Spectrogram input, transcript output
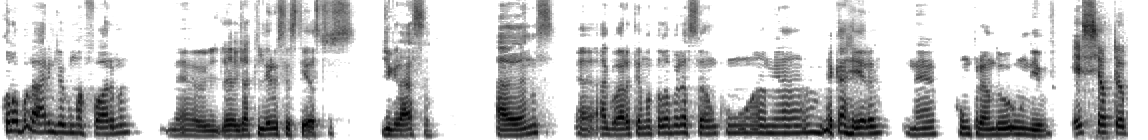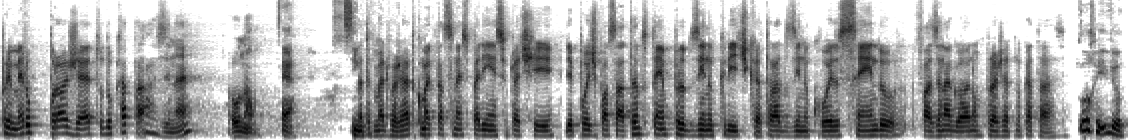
colaborarem de alguma forma, né, já que leram esses textos de graça há anos, é, agora tem uma colaboração com a minha, minha carreira, né, comprando um livro. Esse é o teu primeiro projeto do Catarse, né? Ou não? É. Sim. É o teu primeiro projeto, como é que tá sendo a experiência para ti, depois de passar tanto tempo produzindo crítica, traduzindo coisas, sendo, fazendo agora um projeto no Catarse? Horrível.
